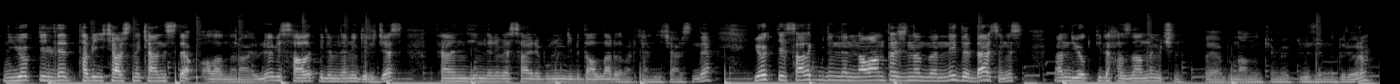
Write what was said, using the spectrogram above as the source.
Şimdi yok dilde tabii içerisinde kendisi de alanlara ayrılıyor. Bir sağlık bilimlerine gireceğiz. Fen bilimleri vesaire bunun gibi dallar da var kendi içerisinde. Yok dil sağlık bilimlerinin avantajları nedir derseniz ben de yok dili hazırlandığım için e, bunu anlatıyorum. Yok dil üzerinde duruyorum.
